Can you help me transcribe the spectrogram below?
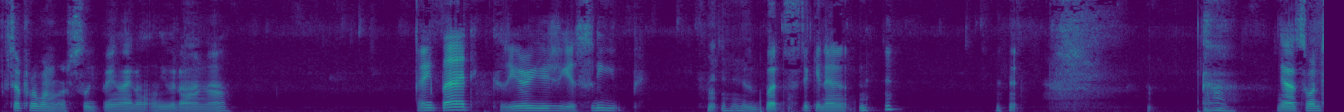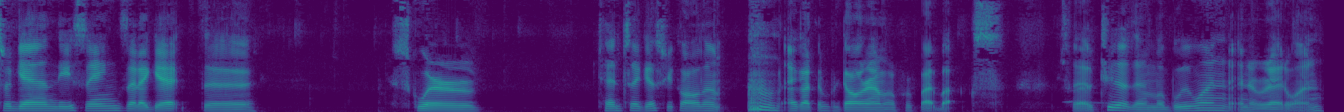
Except for when we're sleeping, I don't leave it on now. Hey, bud, because you're usually asleep. His butt's sticking out. yes, once again, these things that I get, the square tents, I guess you call them, I got them for Dollarama for five bucks. So I have two of them, a blue one and a red one.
